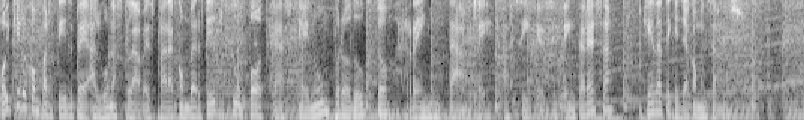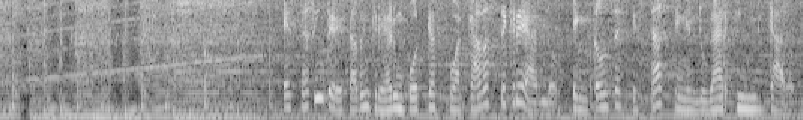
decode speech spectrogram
Hoy quiero compartirte algunas claves para convertir tu podcast en un producto rentable. Así que si te interesa, quédate que ya comenzamos. ¿Estás interesado en crear un podcast o acabas de crearlo? Entonces estás en el lugar indicado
